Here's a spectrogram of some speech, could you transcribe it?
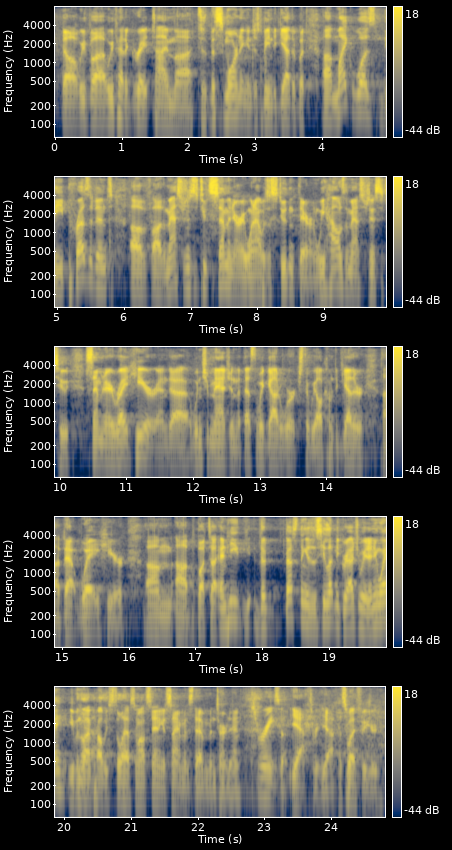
no, we've, uh, we've had a great time uh, to, this morning and just being together. But uh, Mike was the president of uh, the Masters Institute Seminary when I was a student there. And we house the Masters Institute Seminary right here. And uh, wouldn't you imagine that that's the way God works, that we all come together uh, that way here. Um, but, and he, he, the best thing is, is he let me graduate anyway, even though I probably still have some outstanding assignments that haven't been turned in. Three. So, yeah, three. Yeah, that's what I figured.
